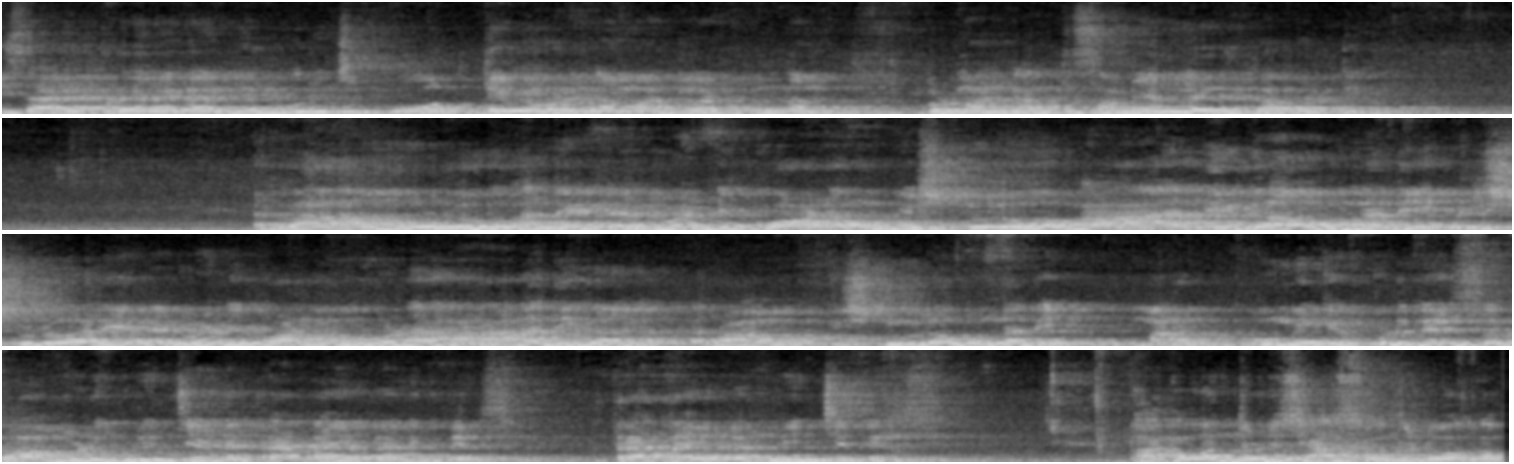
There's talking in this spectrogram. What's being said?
ఈసారి ఎప్పుడైనా కానీ దీని గురించి పూర్తి వివరంగా మాట్లాడుకుందాం. ఇప్పుడు మనకు అంత సమయం లేదు కాబట్టి. రాముడు అనేటటువంటి కోణం విష్ణులో ఆదిగా ఉన్నది. కృష్ణుడు అనేటటువంటి కోణము కూడా అనాదిగా రాము విష్ణువులో ఉన్నది. మన భూమికి ఎప్పుడు తెలుసు? రాముడి గురించి అంటే త్రేతాయుగానికి తెలుసు. త్రేతాయుగం నుంచి తెలుసు. భగవంతుడు శాశ్వతుడు ఒక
